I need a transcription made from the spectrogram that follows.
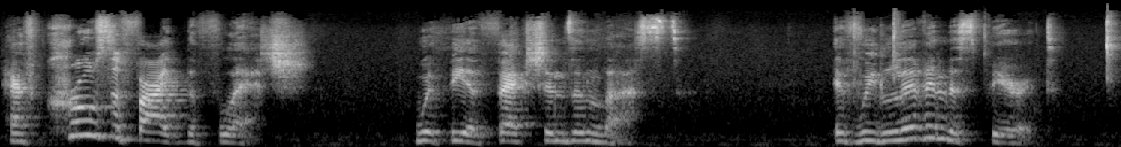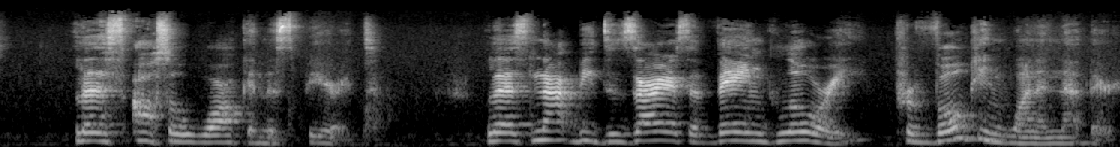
have crucified the flesh with the affections and lusts. If we live in the Spirit, let us also walk in the Spirit. Let us not be desirous of vainglory, provoking one another,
